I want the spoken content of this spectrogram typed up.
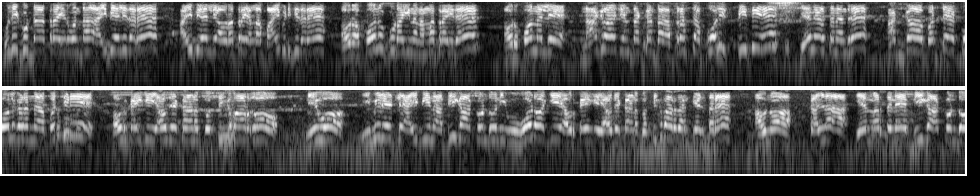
ಹುಲಿಗುಡ್ಡ ಹತ್ರ ಇರುವಂತಹ ಐ ಬಿ ಎಲ್ ಇದ್ದಾರೆ. ಐ ಬಿ ಅಲ್ಲಿ ಅವ್ರ ಹತ್ರ ಎಲ್ಲ ಬಾಯಿ ಬಿಡಿಸಿದ್ದಾರೆ. ಅವರ ಫೋನು ಕೂಡ ಈಗ ನಮ್ಮ ಹತ್ರ ಇದೆ. ಅವ್ರ ಫೋನ್ನಲ್ಲಿ ನಾಗರಾಜ್ ಅಂತಕ್ಕಂತ ಭ್ರಷ್ಟ ಪೊಲೀಸ್ ಪಿ ಸಿ ಏನ್ ಹೇಳ್ತಾನೆ ಅಂದ್ರೆ ಹಗ್ಗ, ಬಟ್ಟೆ, ಕೋಲುಗಳನ್ನ ಬಚ್ಚಿಡಿ. ಅವ್ರ ಕೈಗೆ ಯಾವುದೇ ಕಾರಣಕ್ಕೂ ಸಿಗಬಾರದು. ನೀವು ಇಮಿಡಿಯೇಟ್ಲಿ ಐ ಬಿನ ಬೀಗ ಹಾಕೊಂಡು ನೀವು ಓಡೋಗಿ ಅವ್ರ ಕೈಗೆ ಯಾವುದೇ ಕಾರಣಕ್ಕೂ ಸಿಗಬಾರದು ಅಂತ ಹೇಳ್ತಾರೆ. ಅವನು ಕಳ್ಳ ಏನ್ ಮಾಡ್ತಾನೆ? ಬೀಗ ಹಾಕೊಂಡು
